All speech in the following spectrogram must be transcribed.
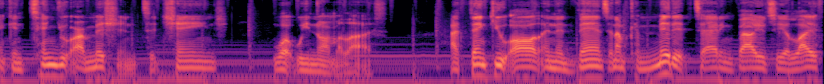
and continue our mission to change what we normalize. I thank you all in advance, and I'm committed to adding value to your life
